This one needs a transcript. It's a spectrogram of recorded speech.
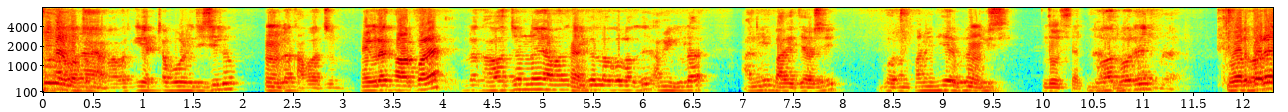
চুনের হ্যাঁ, হ্যাঁ। আবার কি একটা বড়ি দিছিল এগুলা খাওয়ার জন্য। এগুলো খাওয়ার পরে? এগুলা খাওয়ার জন্য আমার হ্যাঁ। লগে লগে আমি এগুলা আনি বাড়িতে আসি গরম পানি দিয়ে এগুলা ধুইছি। দুইছেন ধোয়ার পরে ধোয়ার পরে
